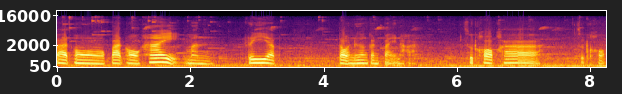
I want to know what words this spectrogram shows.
ปาดออกปาดออกให้มันเรียบ ต่อเนื่องกันไปนะคะ สุดขอบค่ะ สุดขอบ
